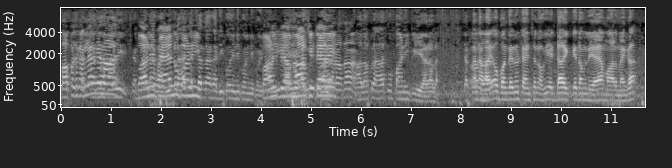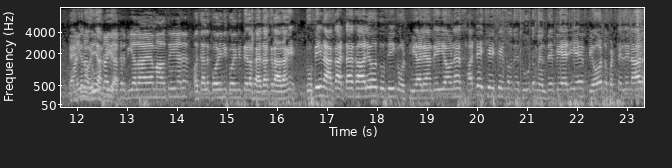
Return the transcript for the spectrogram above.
ਵਾਪਸ ਕਰ ਲੈਣਗੇ ਮਾਲ? ਪਾਣੀ ਪਿਆ ਇਹਨੂੰ ਪਾਣੀ। ਕਰਨਾ ਖਾਜੀ ਕੋਈ ਨਹੀਂ ਕੋਈ ਨਹੀਂ ਕੋਈ ਨੀ। ਪਾਣੀ ਪਿਆ ਮਾਰ ਚਿੱਟਿਆ ਨੇ ਆਲਾ ਭਰਾ ਤੂੰ ਪਾਣੀ ਪੀ ਯਾਰ ਆਲਾ ਚੱਕਰ ਨਾ ਖਾਏ ਉਹ ਬੰਦੇ ਨੂੰ ਟੈਨਸ਼ਨ ਹੋ ਗਈ ਐਡਾ ਇੱਕਦਮ ਲੈ ਆਇਆ ਮਾਲ ਮਹਿੰਗਾ। ਟੈਨਸ਼ਨ ਹੋਈ 2 ਜਾਂਦੀ ਲੱਖ ਹੈ ਰੁਪਿਆ ਲਾਇਆ ਮਾਲ ਤੇ ਯਾਰ। ਉਹ ਚੱਲ ਕੋਈ ਨਹੀਂ ਕੋਈ ਨਹੀਂ ਤੇਰਾ ਫਾਇਦਾ ਕਰਾ ਦਾਂਗੇ। ਤੁਸੀਂ ਨਾ ਘਾਟਾ ਖਾ ਲਿਓ ਤੁਸੀਂ ਕੋਠੀ ਵਾਲਿਆਂ ਦੇ ਹੀ ਆਉਣਾ 650 ਦੇ ਸੂਟ ਮਿਲਦੇ ਪਿਆ ਜੀ ਇਹ ਪਿਓਰ ਦੁਪੱਟੇ ਦੇ ਨਾਲ।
